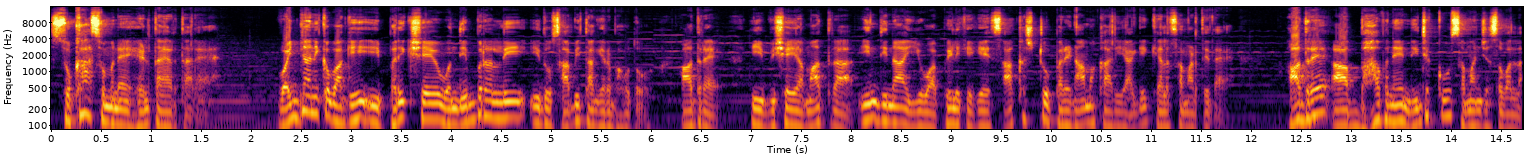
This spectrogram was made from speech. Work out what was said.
ಸುಖ ಸುಮ್ಮನೆ ಹೇಳ್ತಾ ಇರ್ತಾರೆ. ವೈಜ್ಞಾನಿಕವಾಗಿ ಈ ಪರೀಕ್ಷೆ ಒಂದಿಬ್ಬರಲ್ಲಿ ಇದು ಸಾಬೀತಾಗಿರಬಹುದು. ಆದರೆ ಈ ವಿಷಯ ಮಾತ್ರ ಇಂದಿನ ಯುವ ಪೀಳಿಗೆಗೆ ಸಾಕಷ್ಟು ಪರಿಣಾಮಕಾರಿಯಾಗಿ ಕೆಲಸ ಮಾಡ್ತಿದೆ. ಆದರೆ ಆ ಭಾವನೆ ನಿಜಕ್ಕೂ ಸಮಂಜಸವಲ್ಲ.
